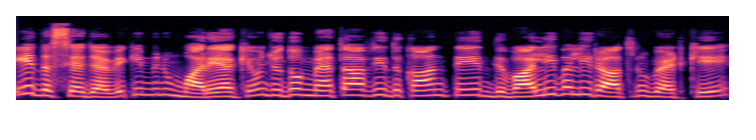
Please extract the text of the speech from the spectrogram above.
ਇਹ ਦੱਸਿਆ ਜਾਵੇ ਕਿ ਮੈਨੂੰ ਮਾਰਿਆ ਕਿਉਂ? ਜਦੋਂ ਮੈਂ ਤਾਂ ਆਪਦੀ ਦੁਕਾਨ ਤੇ ਦੀਵਾਲੀ ਵਾਲੀ ਰਾਤ ਨੂੰ ਬੈਠ ਕੇ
